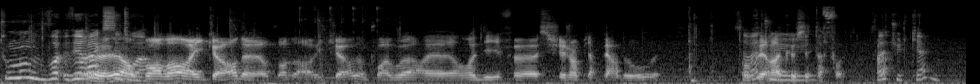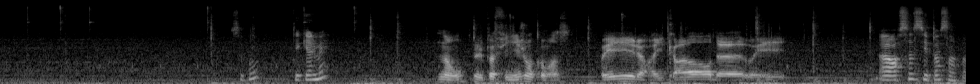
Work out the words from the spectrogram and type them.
tout le monde voit- verra que Ouais, c'est On toi. pourra voir un record, euh, on pourra voir un record, on pourra voir euh, en rediff euh, chez Jean-Pierre Pernaut. euh, Ça on va, verra que c'est ta faute. Ça va, tu te calmes? C'est bon? T'es calmé? Non, j'ai pas fini, je recommence. Oui, le record, euh, oui. Alors ça, c'est pas sympa.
